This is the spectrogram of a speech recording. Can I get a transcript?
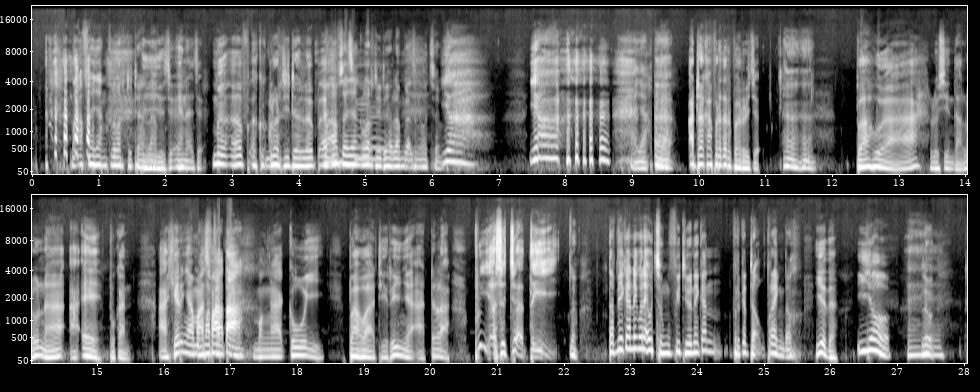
Maaf sayang keluar di dalam. Iya, Cuk, enak, Cuk. Maaf, aku keluar di dalam. Maaf sayang keluar di dalam gak sengaja. Ya. Ya. Ayah, Eh, ada kabar terbaru, Cuk. Bahwa Lucinta Luna, ah, eh bukan. Akhirnya Mas Muhammad Fatah Fatah. mengakui bahwa dirinya adalah pria sejati. Tapi kan ini ujung videonya kan berkedok prank toh. Iya dah. Iya. Eh, Loh.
